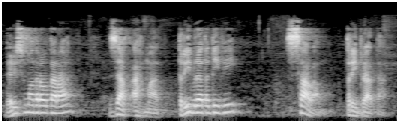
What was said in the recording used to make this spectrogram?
Dari Sumatera Utara, Zaf Ahmad, Tribrata TV, Salam Tribrata.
